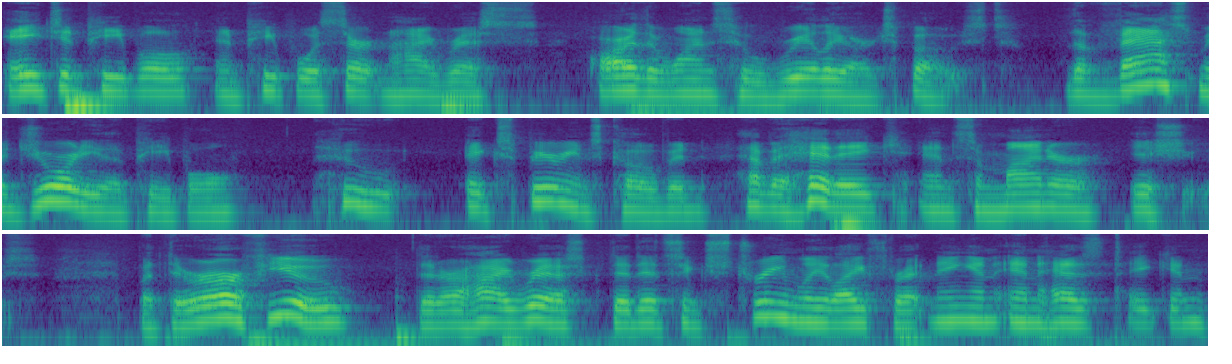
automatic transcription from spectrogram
aged people and people with certain high risks are the ones who really are exposed. The vast majority of the people who experience COVID have a headache and some minor issues. But there are a few that are high risk that it's extremely life threatening and, and has taken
